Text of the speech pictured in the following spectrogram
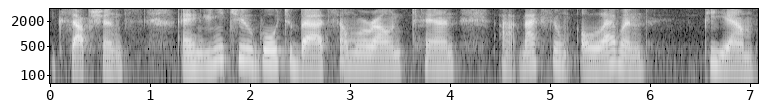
exceptions. And you need to go to bed somewhere around 10, uh, maximum 11 p.m.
